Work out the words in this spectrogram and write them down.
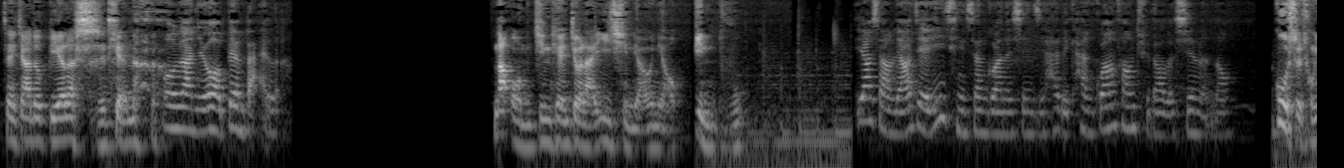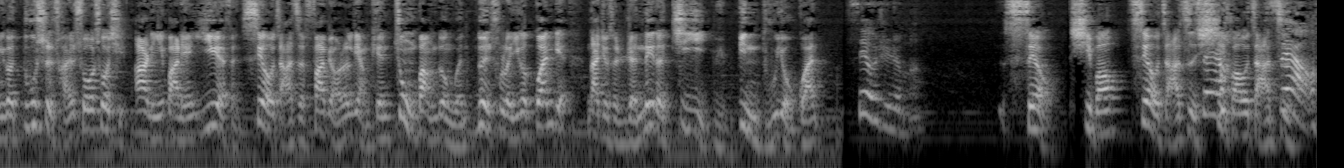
在家都憋了十天了。我感觉我变白了。那我们今天就来一起聊一聊病毒。要想了解疫情相关的信息，还得看官方渠道的新闻哦。故事从一个都市传说说起。二零一八年一月份，《Cell》杂志发表了两篇重磅论文，论述了一个观点，那就是人类的记忆与病毒有关。Cell 是什么？Cell 细胞，《Cell》杂志，细胞杂志。Cell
